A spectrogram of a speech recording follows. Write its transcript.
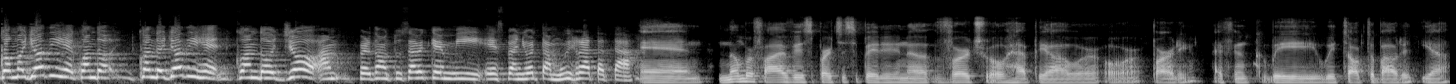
como yo dije, cuando, cuando yo dije, cuando yo, am- perdón, tú sabes que mi español está muy ratata. And number five is participating in a virtual happy hour or party. I think we we talked about it, yeah.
